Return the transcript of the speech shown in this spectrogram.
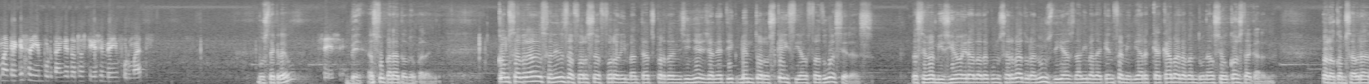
Home, crec que seria important que tots estiguessin ben informats. Vostè creu? Sí, sí. Bé, ha superat el meu parany. Com sabrà, els anells de força foren inventats per l'enginyer genètic Mentor Oscaisi Alfa Dues Ceres. La seva missió era la de conservar durant uns dies l'ànima d'aquest familiar que acaba d'abandonar el seu cos de carn. Però, com sabrà,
